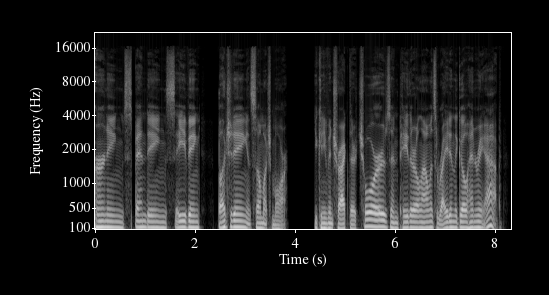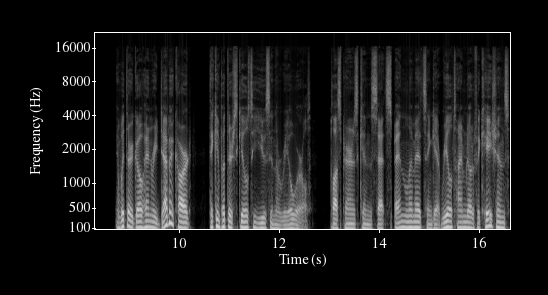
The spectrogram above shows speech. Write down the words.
earning, spending, saving, budgeting, and so much more. You can even track their chores and pay their allowance right in the GoHenry app. And with their GoHenry debit card, they can put their skills to use in the real world. Plus, parents can set spend limits and get real time notifications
